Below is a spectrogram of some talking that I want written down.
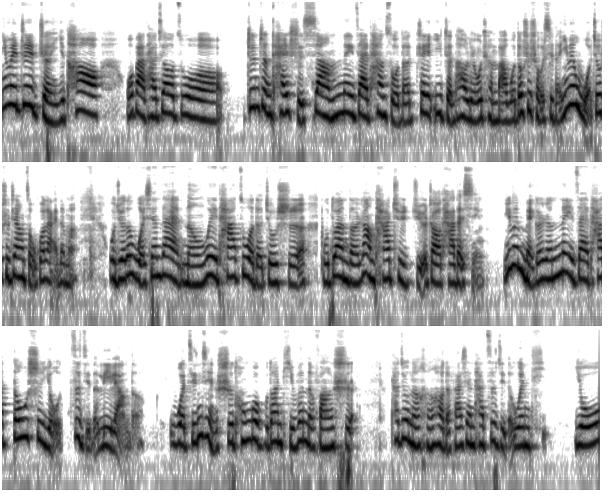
因为这整一套我把它叫做。真正开始向内在探索的这一整套流程吧，我都是熟悉的，因为我就是这样走过来的嘛。我觉得我现在能为他做的就是不断的让他去觉照他的心，因为每个人内在他都是有自己的力量的。我仅仅是通过不断提问的方式，他就能很好的发现他自己的问题，由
